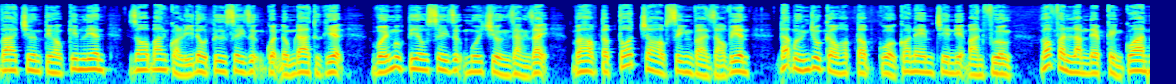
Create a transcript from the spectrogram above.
và trường tiểu học Kim Liên do Ban Quản lý Đầu tư xây dựng quận Đống Đa thực hiện với mục tiêu xây dựng môi trường giảng dạy và học tập tốt cho học sinh và giáo viên, đáp ứng nhu cầu học tập của con em trên địa bàn phường, góp phần làm đẹp cảnh quan,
